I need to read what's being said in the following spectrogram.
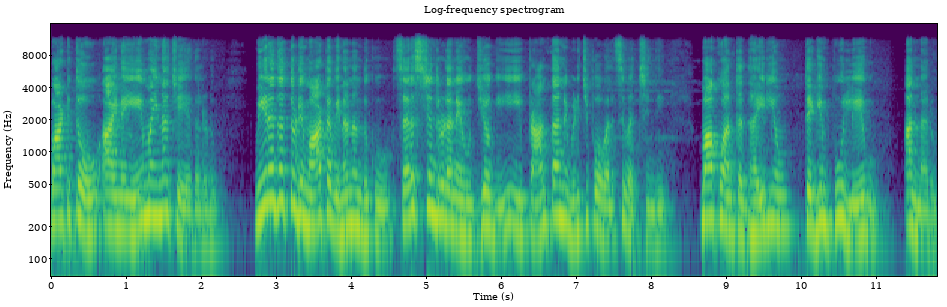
వాటితో ఆయన ఏమైనా చేయగలడు. వీరదత్తుడి మాట విననందుకు శరశ్చంద్రుడనే ఉద్యోగి ఈ ప్రాంతాన్ని విడిచిపోవలసి వచ్చింది. మాకు అంత ధైర్యం తెగింపు లేవు అన్నారు.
